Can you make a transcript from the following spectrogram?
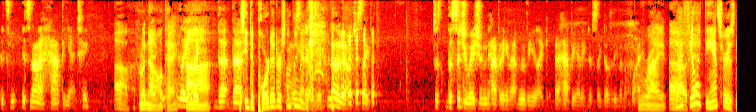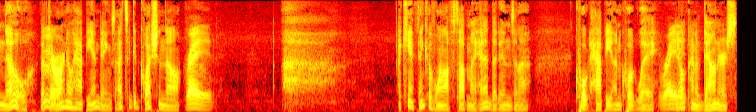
it's it's not a happy ending. Oh, Or No, okay. Like uh, like that that is he deported or something? almost like no no no just like just the situation happening in that movie like a happy ending just like doesn't even apply. Right. Oh, yeah, I feel like the answer is no. That there Hmm. are no happy endings. That's a good question, though. right. I can't think of one off the top of my head that ends in a quote happy unquote way. Right. They're all kind of downers.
